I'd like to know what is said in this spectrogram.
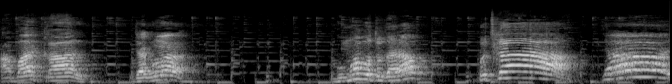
আবার কাল। যা ঘুমা। ঘুমাবো তো দাঁড়াও। ফুচকা! যাই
